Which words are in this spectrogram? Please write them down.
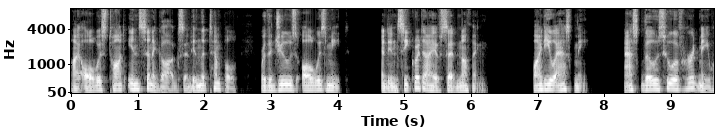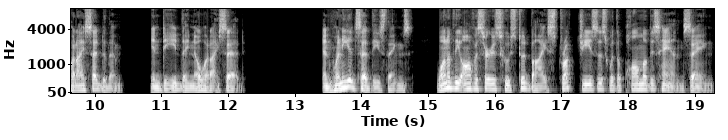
I always taught in synagogues and in the temple, where the Jews always meet. And in secret I have said nothing. Why do you ask me? Ask those who have heard me what I said to them. Indeed, they know what I said. And when he had said these things, one of the officers who stood by struck Jesus with the palm of his hand, saying,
